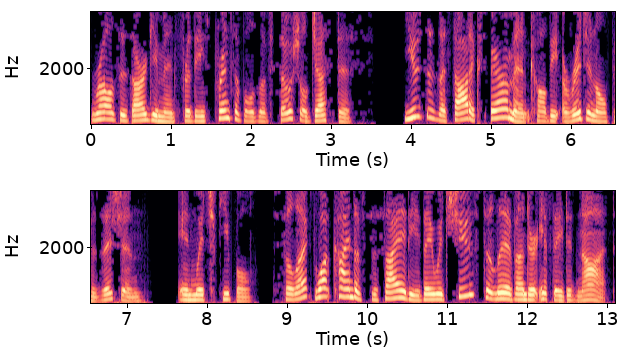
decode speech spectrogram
Rawls's argument for these principles of social justice uses a thought experiment called the original position, in which people select what kind of society they would choose to live under if they did not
